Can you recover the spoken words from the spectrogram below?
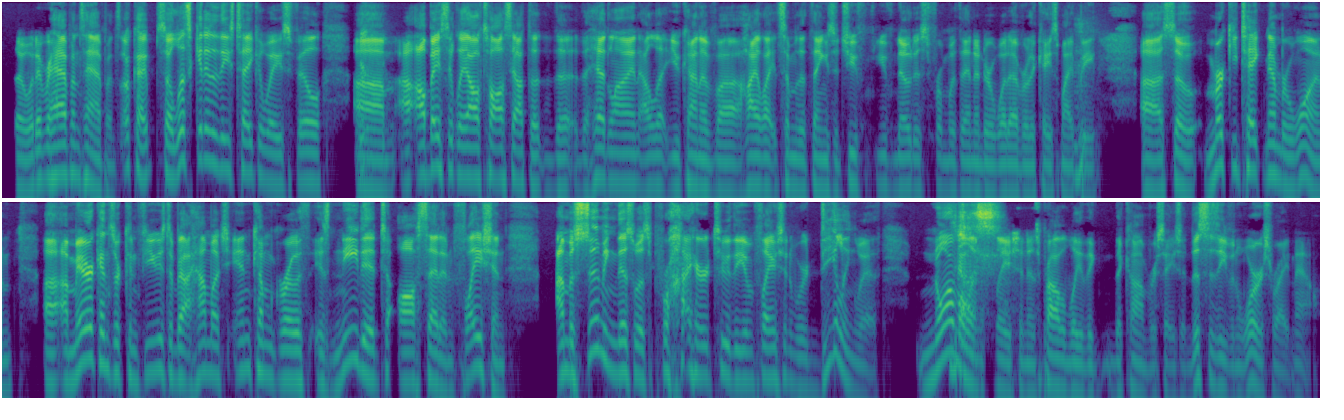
so whatever happens, happens. Okay, so let's get into these takeaways, Phil. Um, I'll basically I'll toss out the, the the headline. I'll let you kind of uh, highlight some of the things that you've you've noticed from within it or whatever the case might mm-hmm. be. Uh, so murky take number one: uh, Americans are confused about how much income growth is needed to offset inflation. I'm assuming this was prior to the inflation we're dealing with. Normal yes. inflation is probably the, the conversation. This is even worse right now.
